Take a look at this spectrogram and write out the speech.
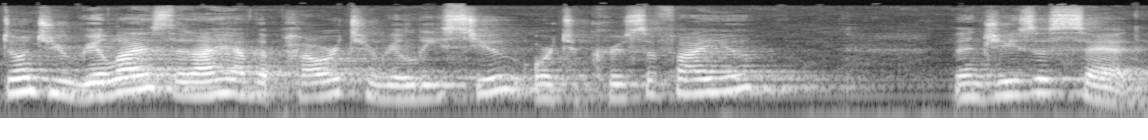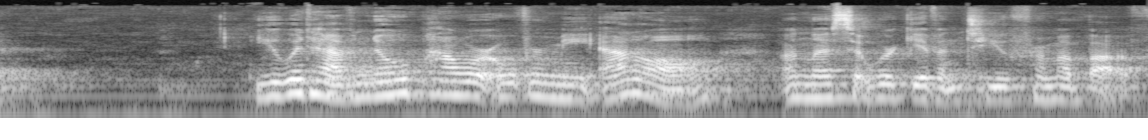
Don't you realize that I have the power to release you or to crucify you? Then Jesus said, You would have no power over me at all unless it were given to you from above.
